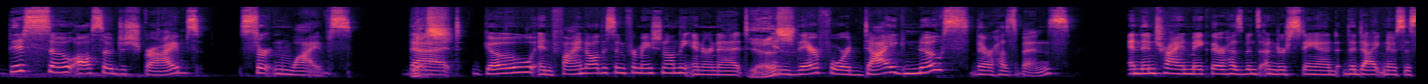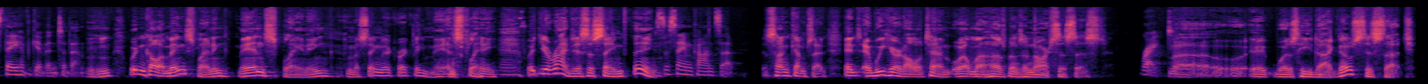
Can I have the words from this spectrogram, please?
This so also describes certain wives that go and find all this information on the internet Yes. and therefore diagnose their husbands and then try and make their husbands understand the diagnosis they have given to them. hmm Wouldn't call it mansplaining, mansplaining. Am I saying that correctly? Mansplaining. But you're right. It's the same thing. It's the same concept. It's some comes out. And, and we hear it all the time. Well, my husband's a narcissist. Right. Uh, it- was he diagnosed as such?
